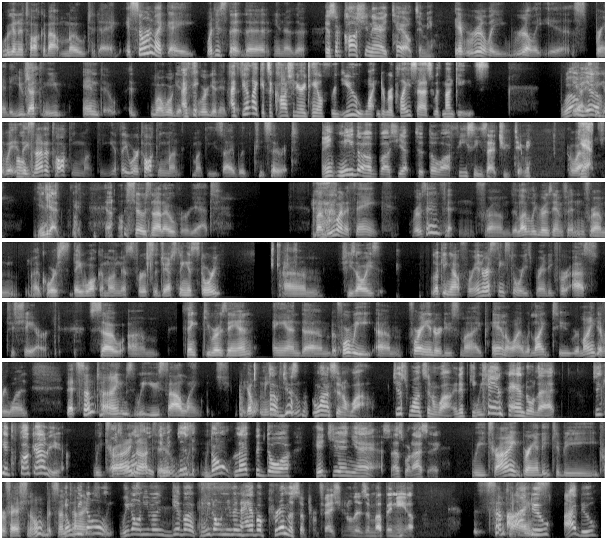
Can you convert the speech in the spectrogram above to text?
we're gonna talk about Mo today. It's sort of like a what is the the you know the It's a cautionary tale to me. it really really is Brandy. You got the you and uh, well we'll get I think- we'll get into I it. feel like it's a cautionary tale for you wanting to replace us with monkeys. Well, yeah. he- wait, he's not a talking monkey. If they were talking mon- monkeys, I would consider it. Ain't neither of us yet to throw our feces at you, Timmy. Well, Yet. Yet. the show's not over yet. But we want to thank Roseanne Fenton from the lovely Roseanne Fenton from, of course, They Walk Among Us for suggesting a story. Um, she's always looking out for interesting stories, Brandy, for us to share. So um, thank you, Roseanne. And um, before we, um, before I introduce my panel, I would like to remind everyone that sometimes we use foul language. We don't mean So to. just once in a while. Just once in a while. And if you We- can't handle that, just get the fuck out of here. We try not to. Timmy. Just we, we- don't let the door hit you in your ass. That's what I say. We try, Brandy, to be professional, but sometimes no, we don't. We, don't even give up. We don't even have a premise of professionalism up in here. sometimes I do. I do.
